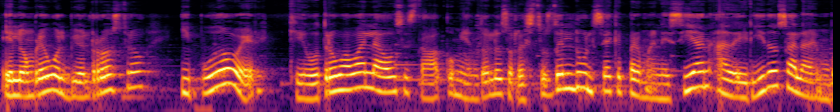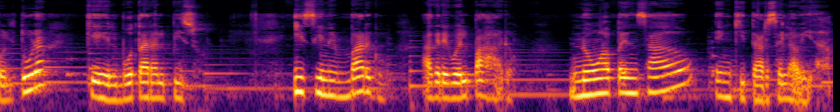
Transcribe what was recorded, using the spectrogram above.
El hombre volvió el rostro y pudo ver que otro babalao se estaba comiendo los restos del dulce que permanecían adheridos a la envoltura que él botara al piso. Y sin embargo, agregó el pájaro, no ha pensado en quitarse la vida.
